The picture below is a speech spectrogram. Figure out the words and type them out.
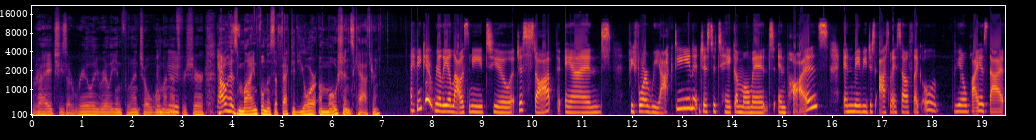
Right. She's a really, really influential woman, mm-hmm. that's for sure. Yes. How has mindfulness affected your emotions, Catherine? I think it really allows me to just stop and before reacting, just to take a moment and pause and maybe just ask myself, like, oh, you know, why is that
